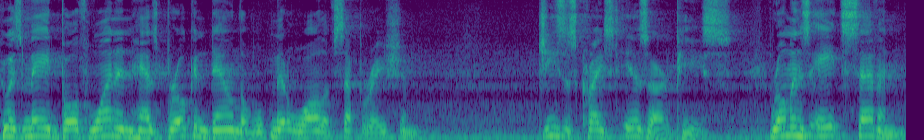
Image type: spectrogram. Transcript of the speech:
who has made both one and has broken down the middle wall of separation. Jesus Christ is our peace. Romans 8 7.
